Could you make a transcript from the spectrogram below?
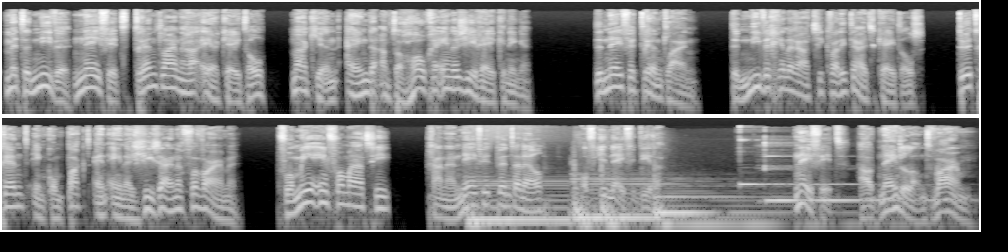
Met de nieuwe Nefit Trendline HR-ketel maak je een einde aan te hoge energierekeningen. De Nefit Trendline, de nieuwe generatie kwaliteitsketels. De trend in compact en energiezuinig verwarmen. Voor meer informatie ga naar nefit.nl of je Nefit dealer. Nefit houdt Nederland warm.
